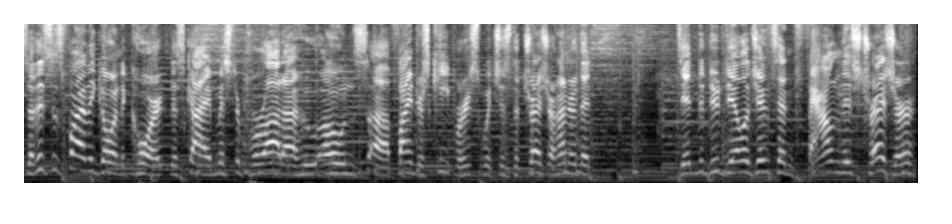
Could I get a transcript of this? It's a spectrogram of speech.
So this is finally going to court. This guy, Mr. Parada, who owns uh, Finders Keepers, which is the treasure hunter that did the due diligence and found this treasure.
